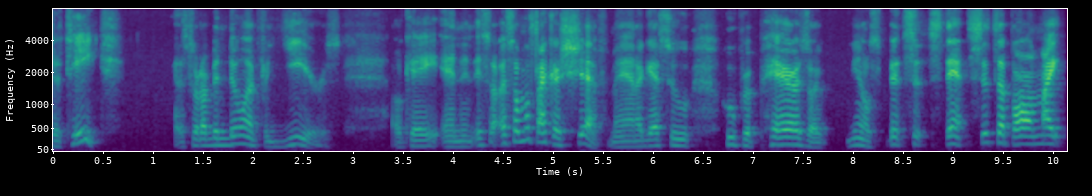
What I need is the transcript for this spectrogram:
to teach. That's what I've been doing for years. Okay, and it's it's almost like a chef, man. I guess who who prepares a you know sit, sits up all night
